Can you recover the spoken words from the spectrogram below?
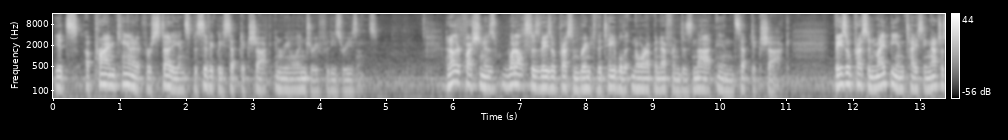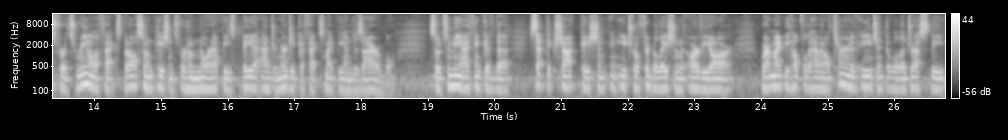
It's a prime candidate for study in specifically septic shock and renal injury for these reasons. Another question is what else does vasopressin bring to the table that norepinephrine does not in septic shock? Vasopressin might be enticing not just for its renal effects, but also in patients for whom norepi's beta adrenergic effects might be undesirable. So to me, I think of the septic shock patient in atrial fibrillation with RVR, where it might be helpful to have an alternative agent that will address the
